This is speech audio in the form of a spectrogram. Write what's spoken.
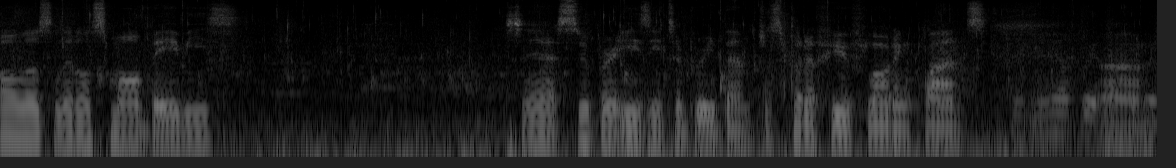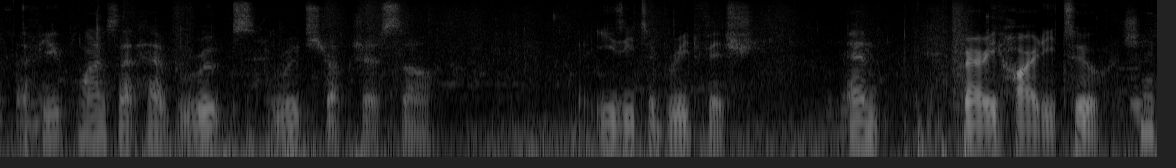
All those little small babies. So yeah, super easy to breed them. Just put a few floating plants. Um, a few plants that have roots, root structures, so easy to breed fish. And very hardy too. Check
